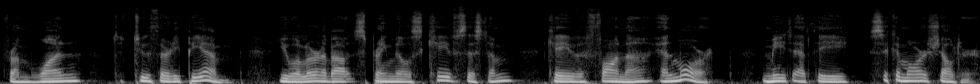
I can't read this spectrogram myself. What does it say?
from 1 to 2:30 p.m. You will learn about Spring Mill's cave system, cave fauna, and more. Meet at the Sycamore Shelter.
